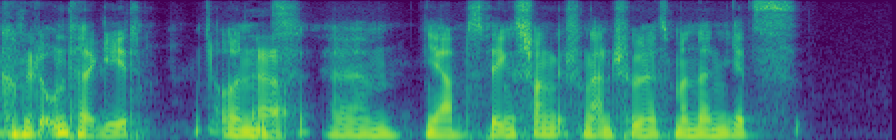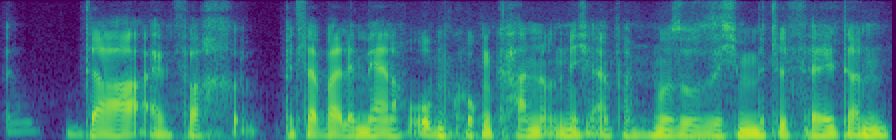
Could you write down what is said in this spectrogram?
komplett untergeht. Und ja, ähm, ja deswegen ist schon, schon ganz schön, dass man dann jetzt da einfach mittlerweile mehr nach oben gucken kann und nicht einfach nur so sich im Mittelfeld dann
